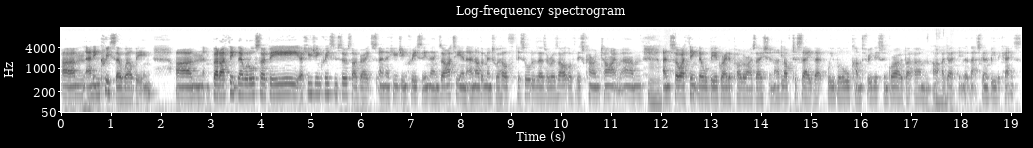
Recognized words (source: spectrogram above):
um, and increase their well-being. Um, but I think there will also be a huge increase in suicide rates and a huge increase in anxiety and, and other mental health disorders as a result of this current time. Um, mm. And so I think there will be a greater polarization. I'd love to say that we will all come through this and grow, but um, yeah. I, I, don't think that that's going to be the case.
